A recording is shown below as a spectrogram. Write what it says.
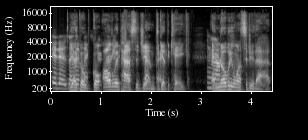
It is. I You gotta live go go all the way past the gym to get the cake, and nobody wants to do that.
